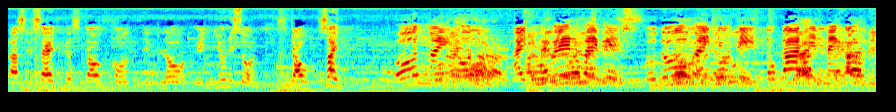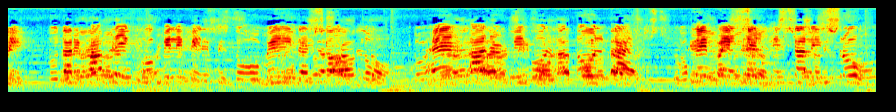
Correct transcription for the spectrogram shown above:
must recite the Scout Code in law in unison. Scout sign! On my honor, I do well my best. To do my duty. To God and my country, to the Republic of Philippines, to obey the Scout law, to help other people at all times, to keep myself physically strong,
